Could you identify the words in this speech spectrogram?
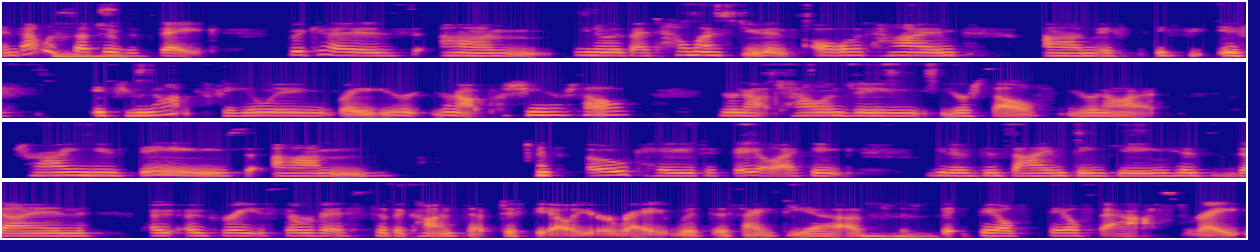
And that was mm-hmm. such a mm-hmm. mistake because, um, you know, as I tell my students all the time, um, if if if if you're not failing, right, you're you're not pushing yourself, you're not challenging yourself, you're not trying new things. Um, it's okay to fail. I think you know design thinking has done a, a, great service to the concept of failure, right? With this idea of mm-hmm. fail fail fast, right?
